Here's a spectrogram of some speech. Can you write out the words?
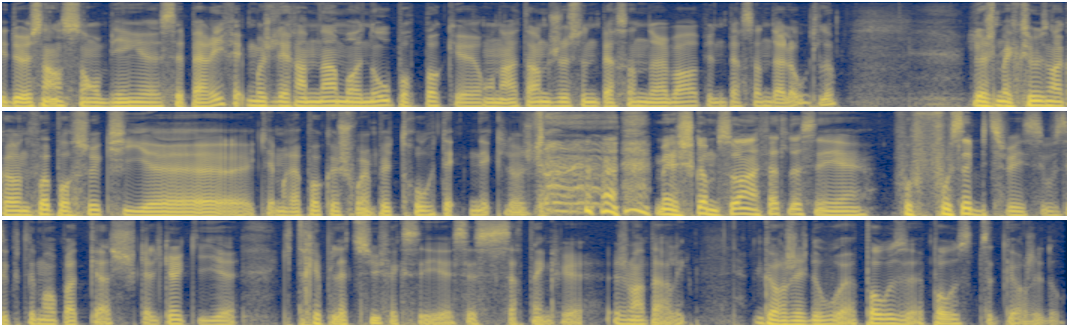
euh, sens sont bien séparés. Fait que moi, je les ramené en mono pour pas qu'on entende juste une personne d'un bord et une personne de l'autre. Là, je m'excuse encore une fois pour ceux qui n'aimeraient pas que je sois un peu trop technique. Là. Mais je suis comme ça, en fait. Là, c'est, faut, faut s'habituer. Si vous écoutez mon podcast, je suis quelqu'un qui, qui triple là-dessus. Fait que c'est, certain que je vais en parler. Gorgée d'eau. pause, pause, petite gorgée d'eau.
